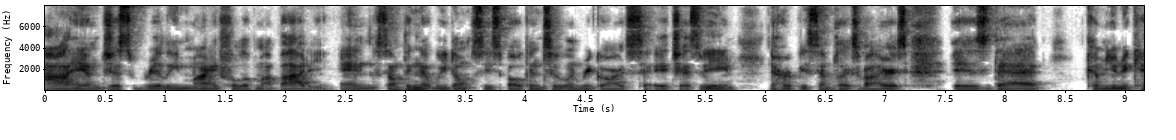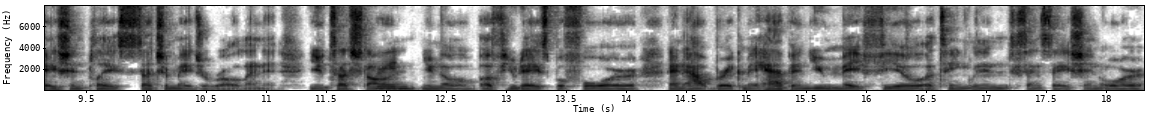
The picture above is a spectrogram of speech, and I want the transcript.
I am just really mindful of my body. And something that we don't see spoken to in regards to HSV, the herpes simplex virus, is that communication plays such a major role in it. You touched on, you know, a few days before an outbreak may happen, you may feel a tingling sensation or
